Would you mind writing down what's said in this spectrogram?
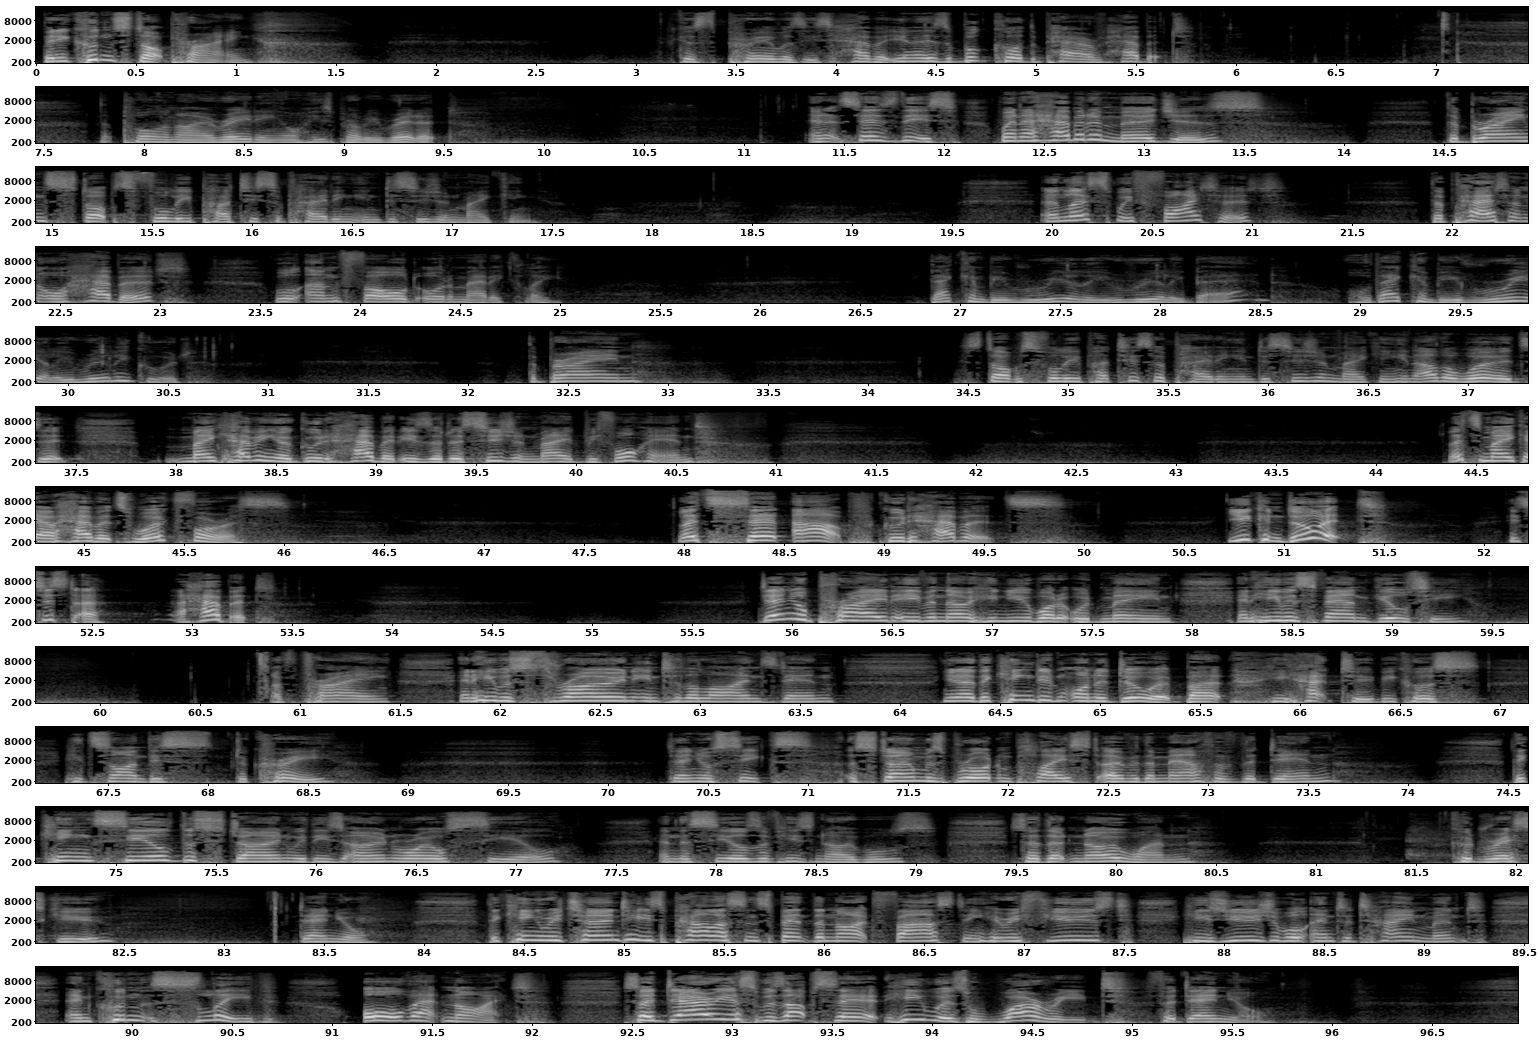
but he couldn't stop praying because prayer was his habit. You know, there's a book called The Power of Habit that Paul and I are reading, or he's probably read it. And it says this when a habit emerges, the brain stops fully participating in decision making. Unless we fight it, the pattern or habit will unfold automatically. That can be really, really bad, or that can be really, really good. The brain stops fully participating in decision making. In other words, it make having a good habit is a decision made beforehand. Let's make our habits work for us. Let's set up good habits. You can do it. It's just a, a habit. Daniel prayed even though he knew what it would mean, and he was found guilty of praying, and he was thrown into the lion's den. You know, the king didn't want to do it, but he had to because he'd signed this decree. Daniel 6 A stone was brought and placed over the mouth of the den. The king sealed the stone with his own royal seal and the seals of his nobles, so that no one could rescue Daniel. The king returned to his palace and spent the night fasting. He refused his usual entertainment and couldn't sleep all that night. So Darius was upset. He was worried for Daniel.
